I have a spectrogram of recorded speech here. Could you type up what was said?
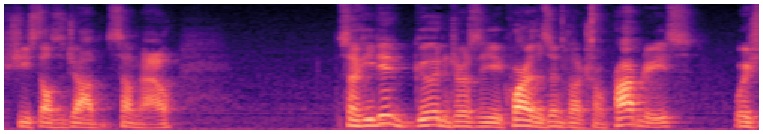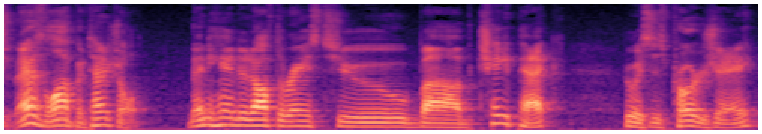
she still has a job somehow. So he did good in terms of he acquired those intellectual properties, which has a lot of potential. Then he handed off the reins to Bob Chapek, who was his protege.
